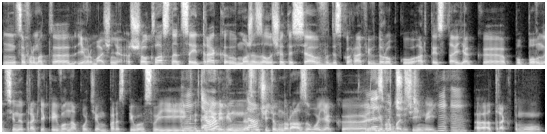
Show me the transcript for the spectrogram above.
Ну, Це формат е, Євробачення. Що класне, цей трек може залишитися в дискографії в доробку артиста як е, по- повноцінний трек, який вона потім переспіває в своїй да, кар'єрі. Він не да. звучить одноразово як Не євробаційний звучить. Трек. Тому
